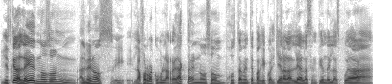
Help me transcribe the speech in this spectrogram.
Y es que las leyes no son, al menos eh, la forma como las redactan, no son justamente para que cualquiera las lea, las entienda y las pueda,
